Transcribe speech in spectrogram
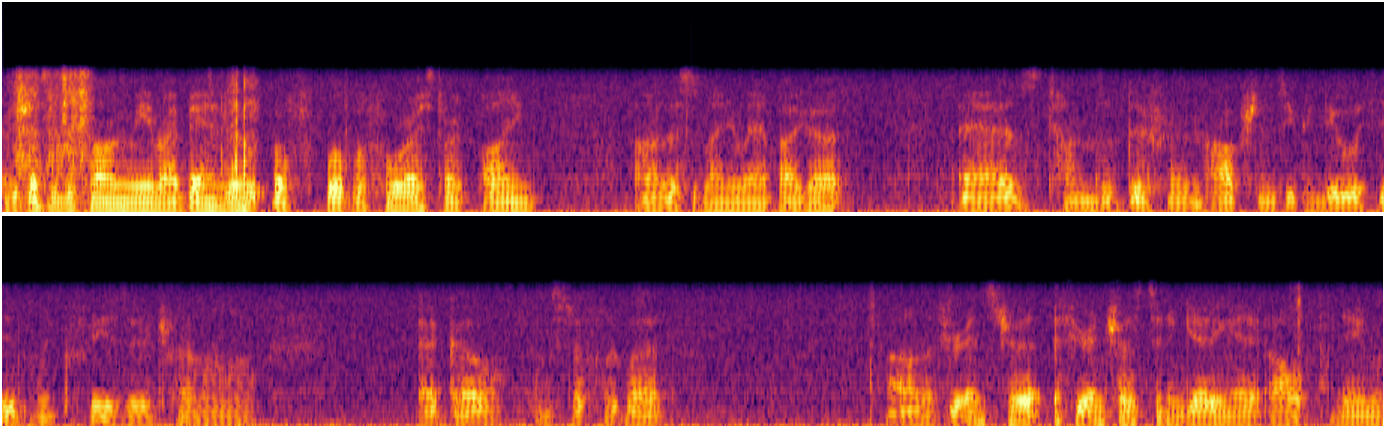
Alright, this is a song me and my band wrote, bef but before I start playing, uh, this is my new amp I got. It has tons of different options you can do with it, like phaser, tremolo, echo, and stuff like that. Um, if you're if you're interested in getting it, I'll name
